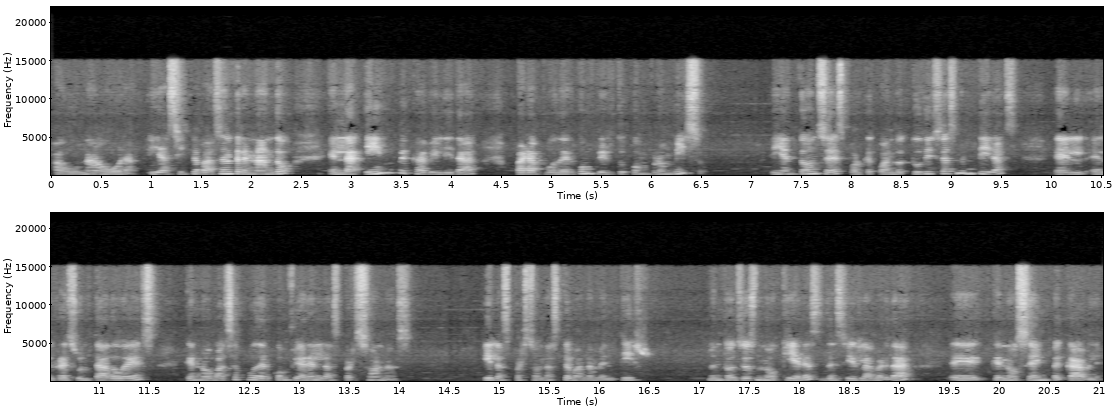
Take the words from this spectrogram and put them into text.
a una hora, y así te vas entrenando en la impecabilidad para poder cumplir tu compromiso. Y entonces, porque cuando tú dices mentiras, el, resultado es que no vas a poder confiar en las personas y las personas te van a mentir. Entonces no quieres decir la verdad eh, que no sea impecable.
